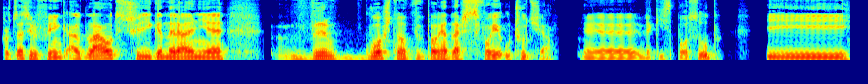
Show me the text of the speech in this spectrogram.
Process your feelings out loud, czyli generalnie wy, głośno wypowiadasz swoje uczucia e, w jakiś sposób. I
